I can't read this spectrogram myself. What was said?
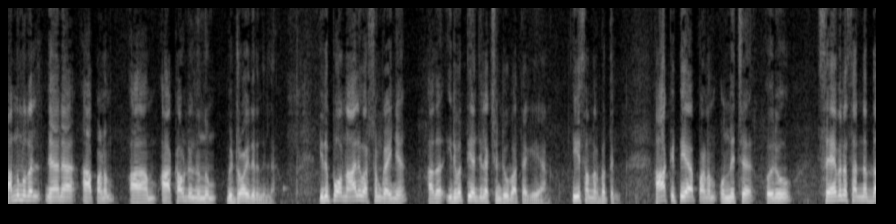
അന്നു മുതൽ ഞാൻ ആ പണം ആ അക്കൗണ്ടിൽ നിന്നും വിഡ്രോ ചെയ്തിരുന്നില്ല. ഇതിപ്പോൾ നാല് വർഷം കഴിഞ്ഞ് അത് ഇരുപത്തിയഞ്ച് ലക്ഷം രൂപ തികയാണ്. ഈ സന്ദർഭത്തിൽ ആ കിട്ടിയ പണം ഒന്നിച്ച് ഒരു സേവന സന്നദ്ധ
